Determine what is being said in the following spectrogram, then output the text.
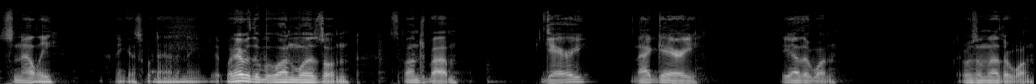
Snelly. I think that's what Anna named it. Whatever the one was on SpongeBob. Gary. Not Gary. The other one. There was another one.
